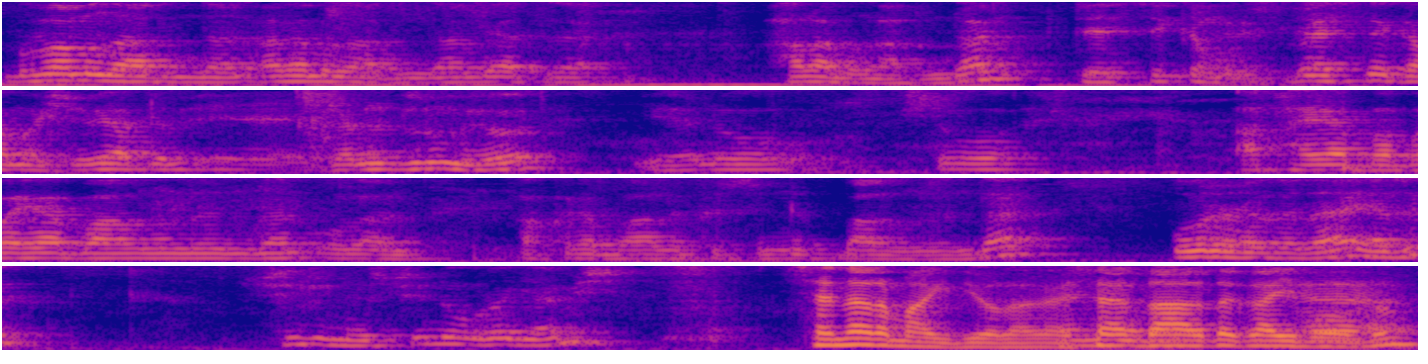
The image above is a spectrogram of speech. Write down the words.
babamın adından, anamın adından veyahut da halamın adından Destek amaçlı. destek amaçlı veyahut da e, canı durmuyor. Yani o işte o ataya babaya bağlılığından olan akrabalık, kısımlık bağlılığından orana kadar yazık sürüne sürüne oraya gelmiş. Sen aramaya gidiyorlar. galiba. Sen dağda kayıp He. oldun.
